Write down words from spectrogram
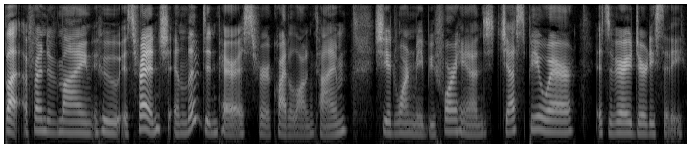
But a friend of mine who is French and lived in Paris for quite a long time, she had warned me beforehand just be aware, it's a very dirty city.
